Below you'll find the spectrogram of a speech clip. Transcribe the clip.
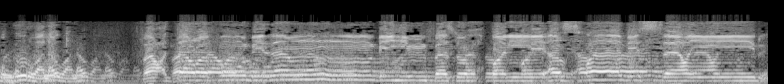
په اور والو فاعترفوا بذنبهم فسحقا لأصحاب السعير.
